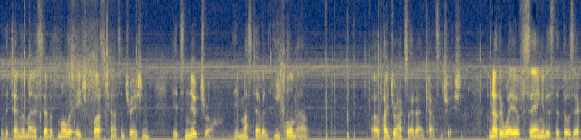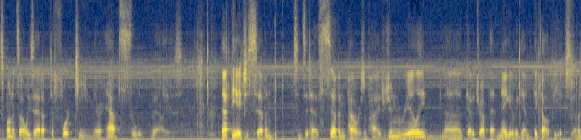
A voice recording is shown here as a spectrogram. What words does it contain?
with a 10 to the minus 7th molar H plus concentration. It's neutral. It must have an equal amount of hydroxide ion concentration. Another way of saying it is that those exponents always add up to 14. They're absolute values. That pH is 7, since it has 7 powers of hydrogen. Really, uh, got to drop that negative again, but they call it pH 7.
